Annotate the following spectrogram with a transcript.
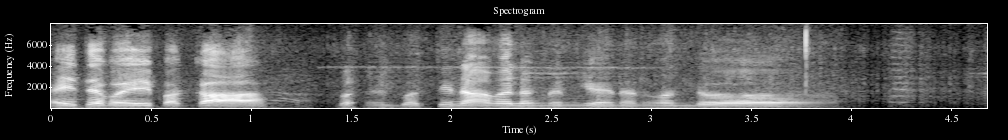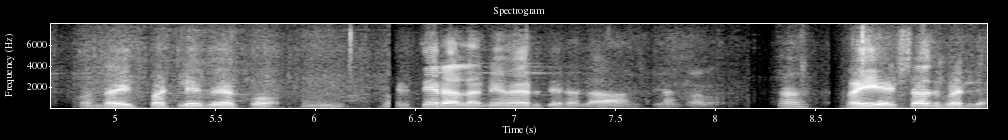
ಐತೆ ಬೈ ಪಕ್ಕ. ಬರ್ತೀನಿ ಆಮೇಲೆ ಹಂಗ್ ನನ್ಗೆ ನನ್ಗೊಂದು ಒಂದ್ ಐದ್ ಪಟ್ಲಿ ಬೇಕು. ಹ್ಮ್. ಇರ್ತೀರಲ್ಲ ನೀವೇ ಇರ್ತೀರಲ್ಲ? ಬೈ ಎಷ್ಟೊತ್ತು ಬರ್ಲಿ?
